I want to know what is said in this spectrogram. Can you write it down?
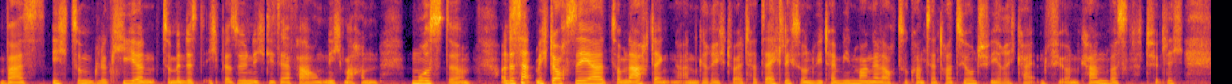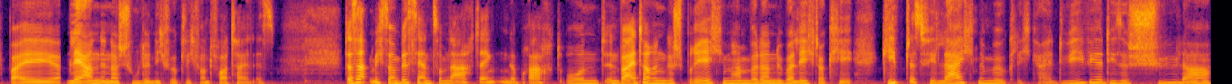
was ich zum Glück hier, zumindest ich persönlich, diese Erfahrung nicht machen musste. Und das hat mich doch sehr zum Nachdenken angeregt, weil tatsächlich so ein Vitaminmangel auch zu Konzentrationsschwierigkeiten führen kann, was natürlich bei Lernen in der Schule nicht wirklich von Vorteil ist. Das hat mich so ein bisschen zum Nachdenken gebracht und in weiteren Gesprächen haben wir dann überlegt, okay, gibt es vielleicht eine Möglichkeit, wie wir diese Schüler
